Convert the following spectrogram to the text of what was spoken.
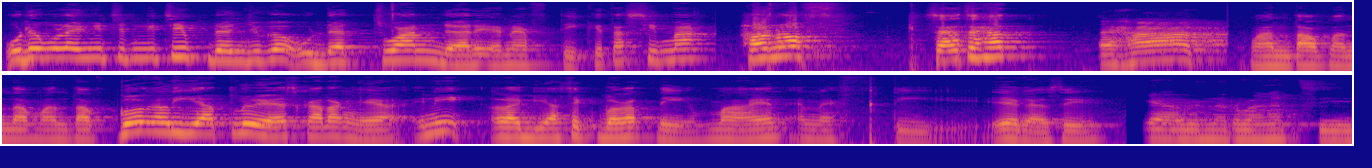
udah mulai ngicip-ngicip dan juga udah cuan dari NFT. Kita simak. Halo Nov, sehat-sehat? Sehat. Mantap, mantap, mantap. Gue ngeliat lu ya sekarang ya. Ini lagi asik banget nih main NFT. Iya gak sih? Ya bener banget sih.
